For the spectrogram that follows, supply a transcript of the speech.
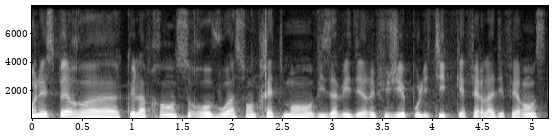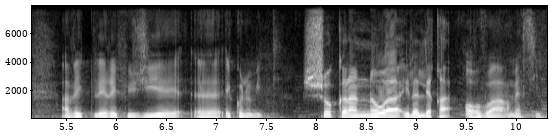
On espère euh, que la France revoit son traitement vis-à-vis des réfugiés politiques et faire la différence avec les réfugiés euh, économiques. Au revoir, merci.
